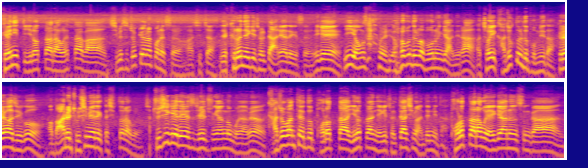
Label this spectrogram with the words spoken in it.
괜히 잃었다라고 했다가 집에서 쫓겨날 뻔했어요. 아 진짜 이제 그런 얘기 절대 안 해야 되겠어요. 이게 이 영상을 여러분들만 보는 게 아니라 아, 저희 가족들도 봅니다. 그래가지고 아, 말을 조심해야 되겠다 싶더라고요. 자, 주식에 대해서 제일 중요한 건 뭐냐면 가족한테도 벌었다 잃었다는 얘기 절대 하시면 안 됩니다. 벌었다라고 얘기하는 순간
